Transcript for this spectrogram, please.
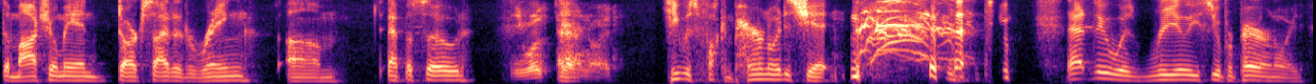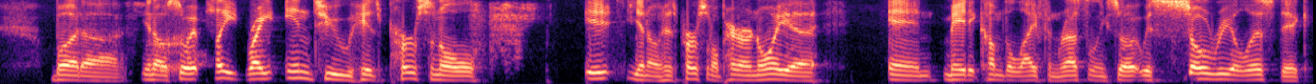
the Macho Man Dark Side of the Ring um, episode, He was paranoid. he was fucking paranoid as shit. that, dude, that dude was really super paranoid. But uh, you know, so it played right into his personal, it, you know, his personal paranoia, and made it come to life in wrestling. So it was so realistic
